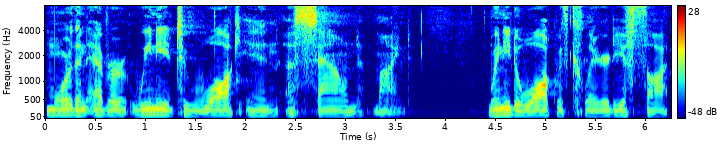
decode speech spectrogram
more than ever, we need to walk in a sound mind. We need to walk with clarity of thought.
